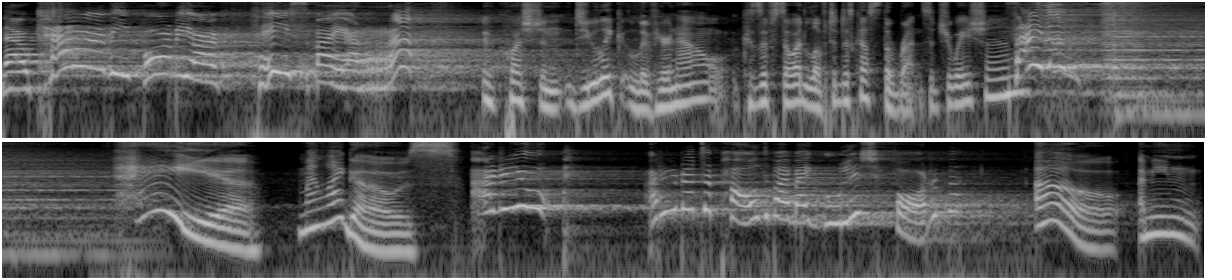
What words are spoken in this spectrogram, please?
now cower before me or face my wrath. A question: Do you like live here now? Because if so, I'd love to discuss the rent situation. Silence! Hey, my Legos. Are you. Are you not appalled by my ghoulish form? Oh, I mean,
